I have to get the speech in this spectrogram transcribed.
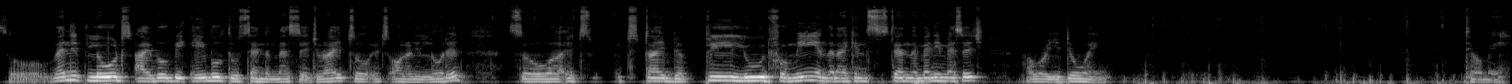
so when it loads i will be able to send a message right? So it's already loaded. So uh, it's it's typed a prelude for me and then i can send them any message. How are you doing? Tell me.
